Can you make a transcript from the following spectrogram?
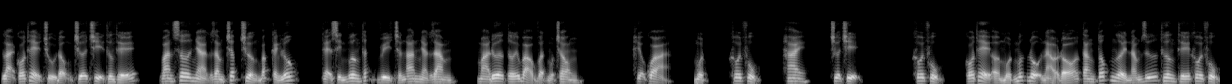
lại có thể chủ động chữa trị thương thế. Ban sơ nhạc giam chấp trưởng bắc cảnh lúc kệ xỉn vương thất vì trấn an nhạc giam mà đưa tới bảo vật một trong. Hiệu quả, một, khôi phục, hai, chữa trị. Khôi phục, có thể ở một mức độ nào đó tăng tốc người nắm giữ thương thế khôi phục,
